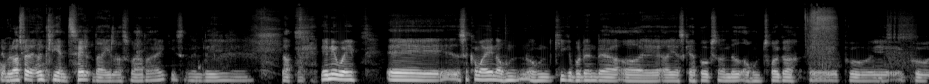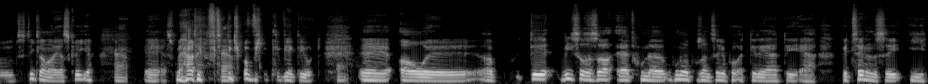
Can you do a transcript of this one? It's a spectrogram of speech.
det vil også være andet klientel, der ellers var der, ikke? I sådan en læge. Nå, anyway, øh, så kommer jeg ind, og hun, og hun kigger på den der, og, øh, og jeg skal have bukserne ned, og hun trykker øh, på, øh, på testiklerne, og jeg skriger ja. af smerte, for ja. det gjorde virkelig, virkelig ondt. Ja. Øh, og, øh, og det viser sig så, at hun er 100% sikker på, at det der det er betændelse i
